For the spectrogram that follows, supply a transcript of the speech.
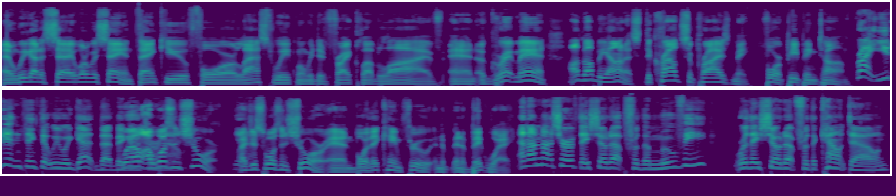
And we got to say, what are we saying? Thank you for last week when we did Fright Club Live. And a great man, I'll, I'll be honest, the crowd surprised me for Peeping Tom. Right, you didn't think that we would get that big Well, of a I wasn't sure. Yeah. I just wasn't sure. And boy, they came through in a, in a big way. And I'm not sure if they showed up for the movie or they showed up for the countdown,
